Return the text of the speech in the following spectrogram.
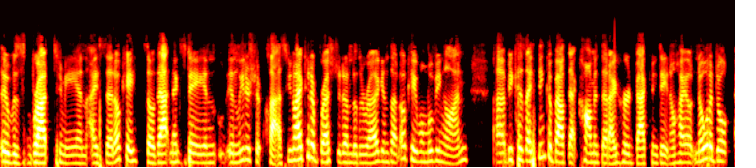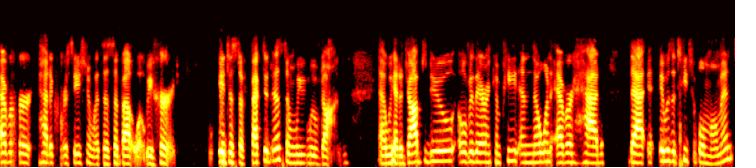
it was brought to me and i said okay so that next day in in leadership class you know i could have brushed it under the rug and thought okay well moving on uh, because i think about that comment that i heard back in dayton ohio no adult ever had a conversation with us about what we heard. It just affected us and we moved on. Uh, we had a job to do over there and compete and no one ever had that it was a teachable moment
